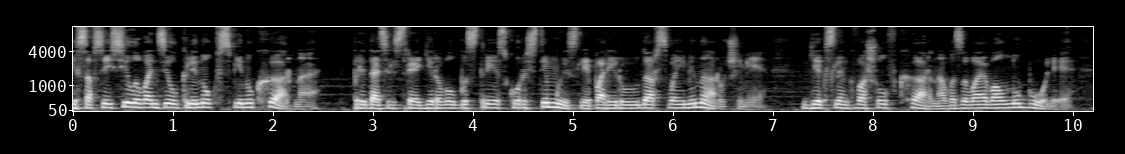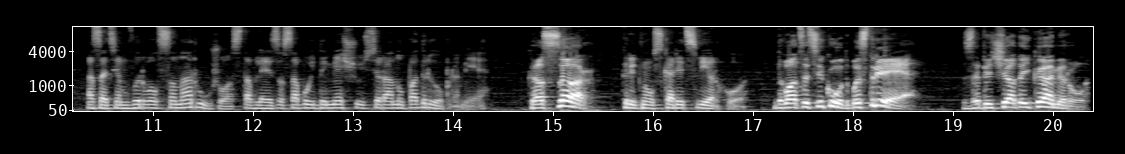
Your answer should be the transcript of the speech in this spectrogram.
и со всей силы вонзил клинок в спину Кхарна. Предатель среагировал быстрее скорости мысли, парируя удар своими наручами. Гекслинг вошел в Кхарна, вызывая волну боли, а затем вырвался наружу, оставляя за собой дымящуюся рану под ребрами. «Кассар!» — крикнул Скорит сверху. «Двадцать секунд, быстрее! Запечатай камеру!»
